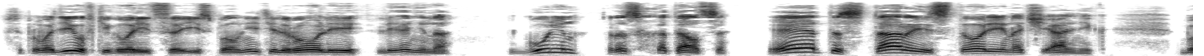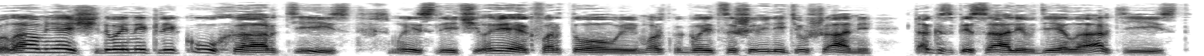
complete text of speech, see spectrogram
В сопроводиловке, говорится, исполнитель роли Ленина. Гурин расхохотался. Это старая история, начальник. Была у меня еще до войны кликуха, артист, в смысле человек фартовый, может, как говорится, шевелить ушами. Так и записали в дело артист.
